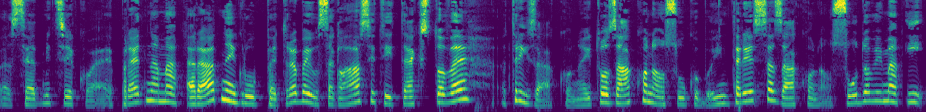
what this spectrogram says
e, sedmice koja je pred nama, radne grupe trebaju saglasiti tekstove e, tri zakona i to zakona o sukobu interesa, zakona o sudovima i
